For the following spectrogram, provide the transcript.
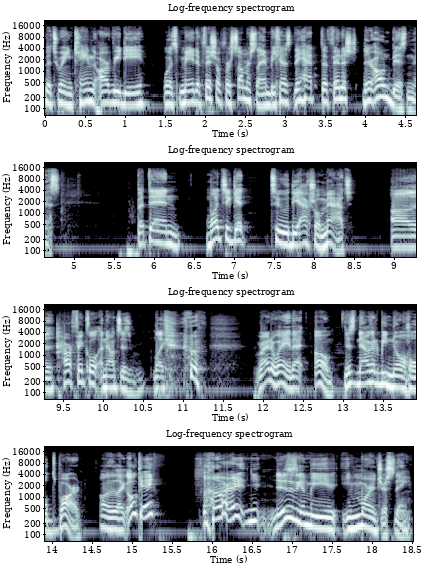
between Kane and RVD was made official for SummerSlam because they had to finish their own business. But then once you get to the actual match, uh, Howard Finkel announces like right away that oh, this is now going to be no holds barred. Oh, they're like okay, all right, this is to be even more interesting.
